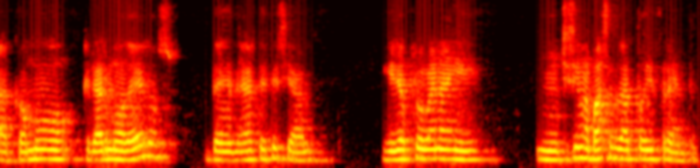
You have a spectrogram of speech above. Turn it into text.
a cómo crear modelos de inteligencia artificial y ellos proveen ahí muchísimas bases de datos diferentes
